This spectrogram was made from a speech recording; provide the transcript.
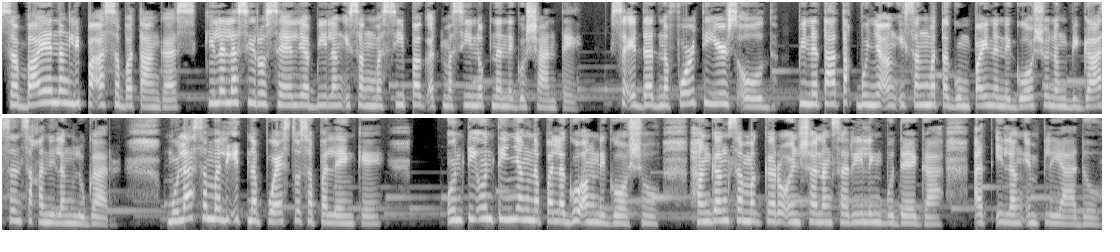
Sa bayan ng Lipaas sa Batangas, kilala si Roselia bilang isang masipag at masinop na negosyante. Sa edad na 40 years old, pinatatakbo niya ang isang matagumpay na negosyo ng bigasan sa kanilang lugar. Mula sa maliit na pwesto sa palengke, unti-unti niyang napalago ang negosyo hanggang sa magkaroon siya ng sariling bodega at ilang empleyado.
